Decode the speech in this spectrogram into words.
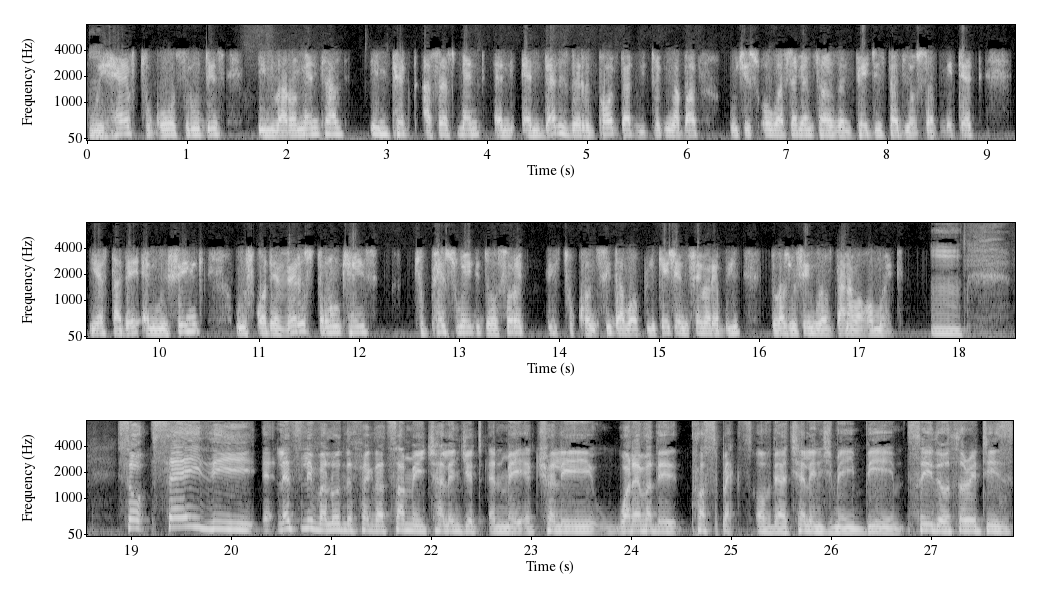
mm. we have to go through this environmental impact assessment, and, and that is the report that we're talking about, which is over 7,000 pages that we have submitted yesterday. And we think we've got a very strong case to persuade the authorities to consider our application favorably because we think we have done our homework. Mm. So, say the let's leave alone the fact that some may challenge it and may actually, whatever the prospects of their challenge may be, say the authorities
